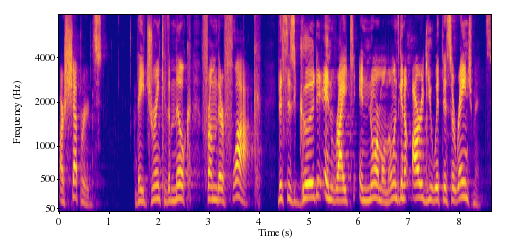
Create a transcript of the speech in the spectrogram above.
are shepherds, they drink the milk from their flock. This is good and right and normal. No one's going to argue with this arrangement.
